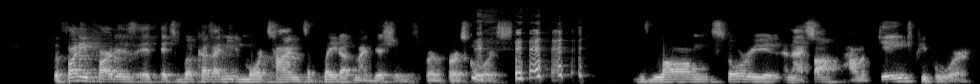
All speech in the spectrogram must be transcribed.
the funny part is it, it's because I needed more time to plate up my dishes for the first course this long story and I saw how engaged people were.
